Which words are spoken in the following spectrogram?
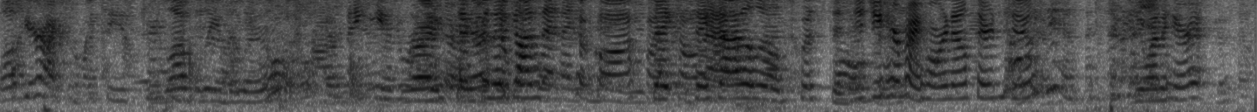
Well, here I can put these lovely balloons. Thank you. Right Except for They the got- one that took off. They, they got a little twisted. Did you hear my horn out there too? You want to hear it?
